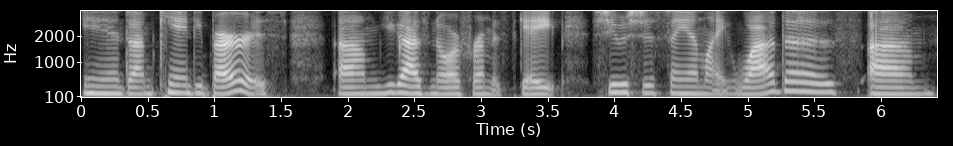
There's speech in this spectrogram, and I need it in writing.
and um, Kandi Burruss, um, you guys know her from Xscape. She was just saying like, why does um,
